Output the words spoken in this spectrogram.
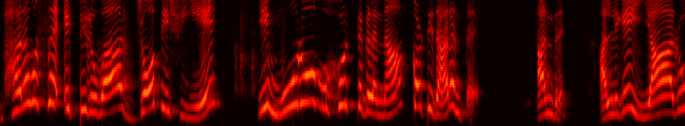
ಭರವಸೆ ಇಟ್ಟಿರುವ ಜ್ಯೋತಿಷಿಯೇ ಈ ಮೂರು ಮುಹೂರ್ತಗಳನ್ನ ಕೊಟ್ಟಿದಾರಂತೆ. ಅಂದ್ರೆ ಅಲ್ಲಿಗೆ ಯಾರು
